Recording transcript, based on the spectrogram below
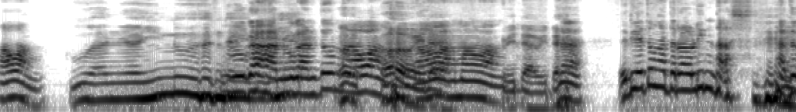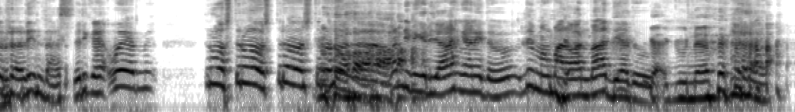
Wawang Ku hanya Hindu. bukan bukan tuh Mawang. oh, beda. Mawang Mawang. Beda beda. Nah jadi dia tuh ngatur lalu lintas ngatur lalu lintas. Jadi kayak weh terus terus terus terus. Nah, kan di pinggir jalan kan itu. Itu emang pahlawan banget dia tuh. Gak guna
